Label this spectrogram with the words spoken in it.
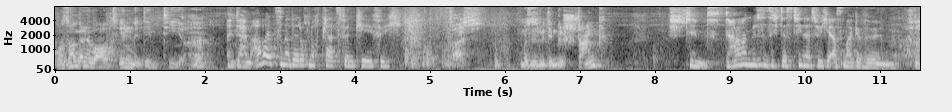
Wo sollen wir denn überhaupt hin mit dem Tier? Hä? In deinem Arbeitszimmer wäre doch noch Platz für einen Käfig. Was? Was ist mit dem Gestank? Stimmt, daran müsste sich das Tier natürlich erstmal gewöhnen. Ja.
